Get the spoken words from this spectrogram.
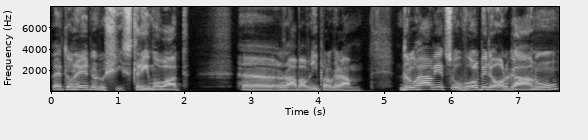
to je to nejjednodušší, streamovat e, zábavný program. Druhá věc jsou volby do orgánů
